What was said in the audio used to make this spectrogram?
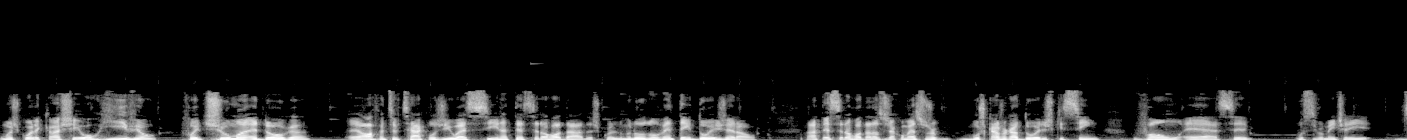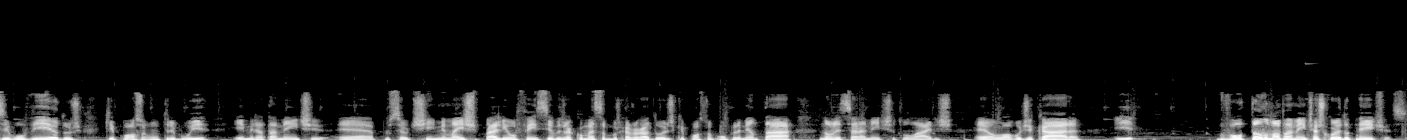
uma escolha que eu achei horrível foi Chuma Edoga, é, offensive tackle de USC, na terceira rodada, escolha número 92 geral. Na terceira rodada você já começa a buscar jogadores que sim, vão é, ser possivelmente ali desenvolvidos, que possam contribuir imediatamente é, para o seu time, mas para a linha ofensiva já começa a buscar jogadores que possam complementar, não necessariamente titulares é, logo de cara. E voltando novamente à escolha do Patriots.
